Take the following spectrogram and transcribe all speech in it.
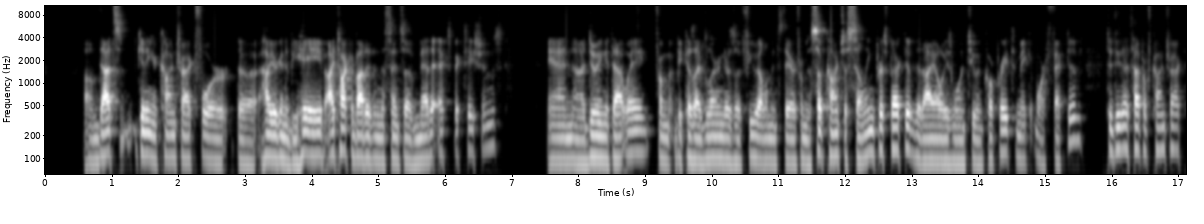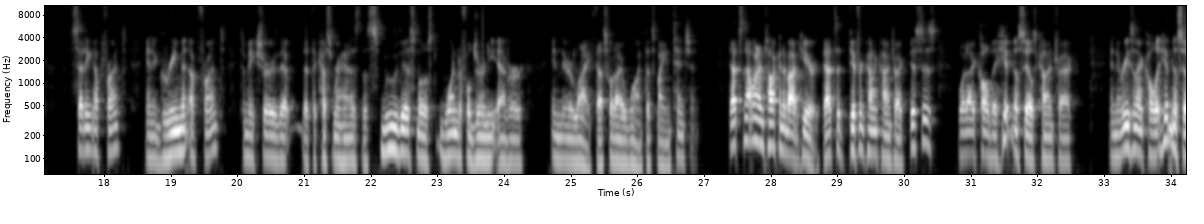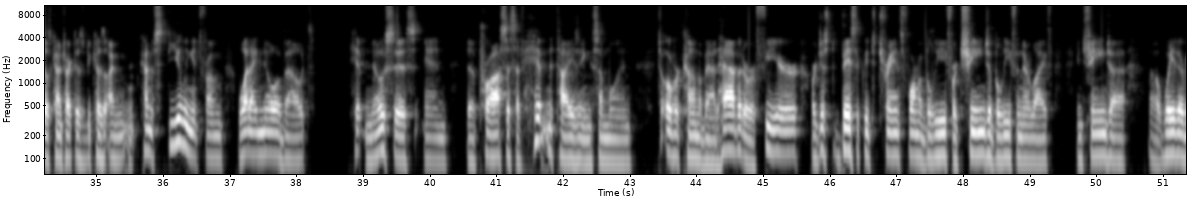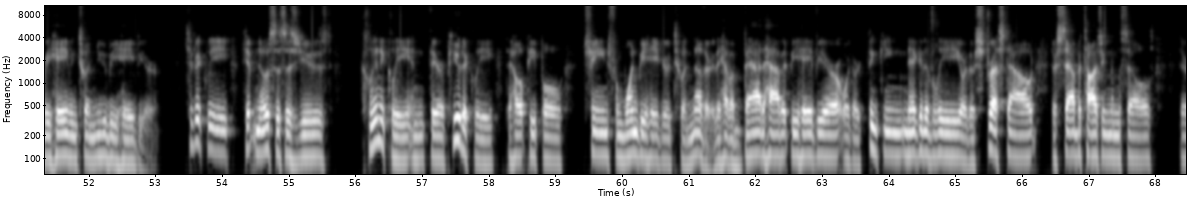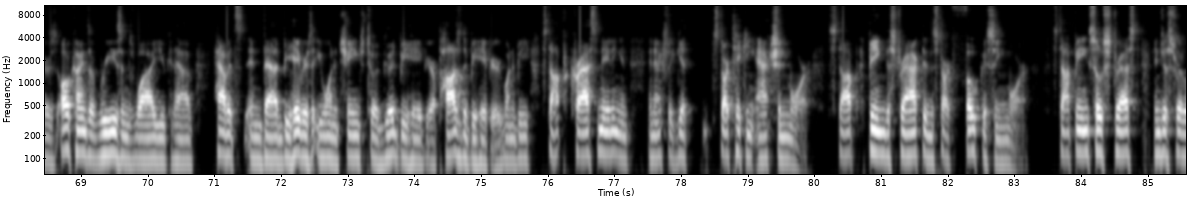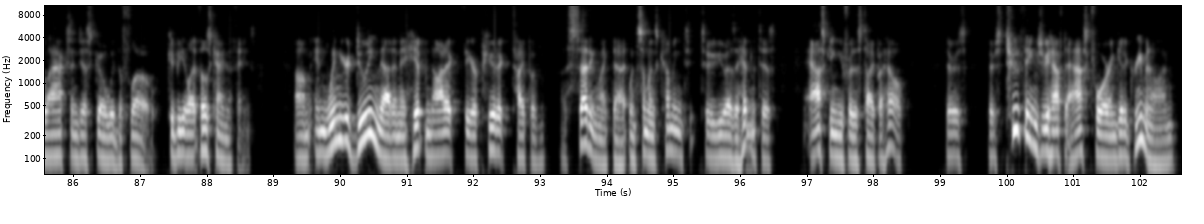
Um, that's getting a contract for the how you're going to behave. I talk about it in the sense of meta expectations and uh, doing it that way from because I've learned there's a few elements there from the subconscious selling perspective that I always want to incorporate to make it more effective to do that type of contract setting up front and agreement up front to make sure that, that the customer has the smoothest, most wonderful journey ever in their life. That's what I want. That's my intention. That's not what I'm talking about here. That's a different kind of contract. This is what I call the hypno sales contract. And the reason I call it hypno sales contract is because I'm kind of stealing it from what I know about hypnosis and the process of hypnotizing someone to overcome a bad habit or a fear or just basically to transform a belief or change a belief in their life and change a, a way they're behaving to a new behavior. Typically, hypnosis is used clinically and therapeutically to help people change from one behavior to another. They have a bad habit behavior, or they're thinking negatively, or they're stressed out, they're sabotaging themselves. There's all kinds of reasons why you could have habits and bad behaviors that you want to change to a good behavior, a positive behavior. You want to be stop procrastinating and, and actually get start taking action more. Stop being distracted and start focusing more. Stop being so stressed and just relax and just go with the flow. Could be like those kind of things. Um, and when you're doing that in a hypnotic, therapeutic type of uh, setting like that, when someone's coming to, to you as a hypnotist, asking you for this type of help, there's there's two things you have to ask for and get agreement on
